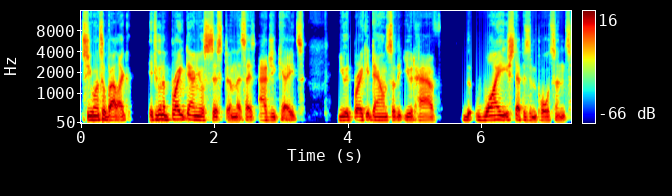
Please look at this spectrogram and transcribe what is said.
So you want to talk about like, if you're going to break down your system, let's say it's educate, you would break it down so that you would have why each step is important,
